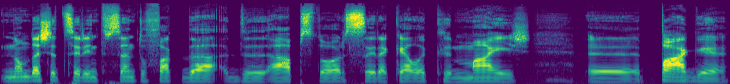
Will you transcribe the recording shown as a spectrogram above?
não deixa de ser interessante o facto da de a App Store ser aquela que mais uh, paga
